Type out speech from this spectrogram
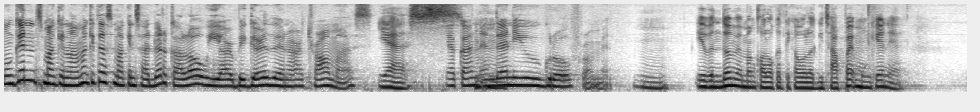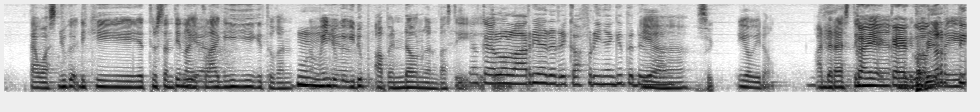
mungkin semakin lama kita semakin sadar kalau we are bigger than our traumas, Yes. ya kan? And then you grow from it. Hmm. Even though memang kalau ketika lo lagi capek mungkin ya tewas juga dikit terus nanti naik Iya. lagi gitu kan. Namanya juga hidup up and down kan pasti. Ya kayak lo lari ada recovery-nya gitu deh. Iya. Asik. Yo dong. Ada restingnya. Kayak kayak gue ngerti,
